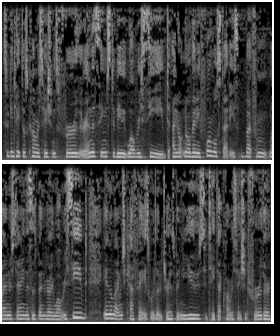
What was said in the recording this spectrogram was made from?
so we can take those conversations further. And this seems to be well received. I don't know of any formal studies, but from my understanding, this has been very well received in the language cafes where literature has been used to take that conversation further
